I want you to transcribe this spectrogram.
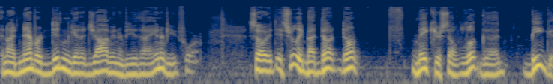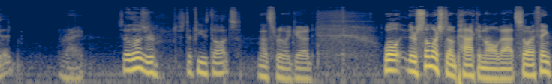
and I never didn't get a job interview that I interviewed for. So it, it's really about don't don't make yourself look good, be good. Right. So those are just a few thoughts. That's really good. Well, there's so much to unpack in all that. So I think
